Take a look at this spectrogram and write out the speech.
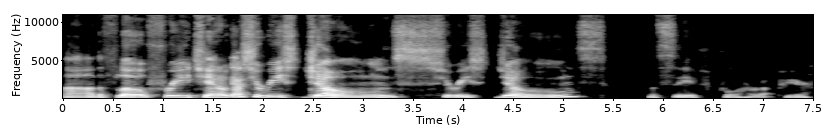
Uh, the Flow Free channel. We got Sharice Jones. Sharice Jones. Let's see if pull her up here.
